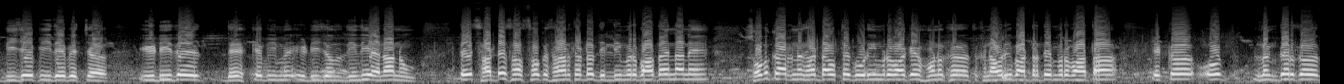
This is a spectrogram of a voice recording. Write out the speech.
ਬੀਜੇਪੀ ਦੇ ਵਿੱਚ ਈਡੀ ਦੇ ਦੇਖ ਕੇ ਵੀ ਈਡੀ ਜਦੋਂ ਦਿੰਦੀ ਹੈ ਇਹਨਾਂ ਨੂੰ, ਤੇ 750 ਕਿਸਾਨ ਸਾਡਾ ਦਿੱਲੀ ਮਰਵਾਤਾ ਇਹਨਾਂ ਨੇ। ਸ਼ੁਭ ਕਰਨ ਸਾਡਾ ਉੱਥੇ ਗੋਲੀ ਮਰਵਾ ਕੇ ਹੁਣ ਖ- ਖਨੌਰੀ ਬਾਰਡਰ ਤੇ ਮਰਵਾਤਾ। ਇੱਕ ਉਹ ਲੰਗਰ ਤੋਂ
